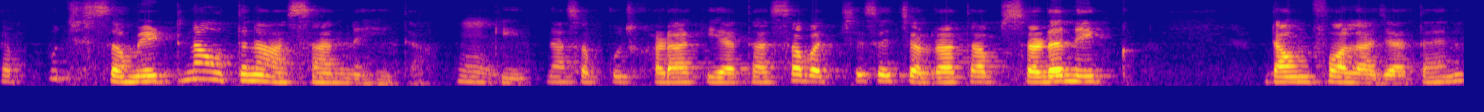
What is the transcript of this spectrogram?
सब कुछ समेटना उतना आसान नहीं था हम्म। कि इतना सब कुछ खड़ा किया था। सब अच्छे से चल रहा था। अब सडन एक डाउनफॉल आ जाता है ना।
